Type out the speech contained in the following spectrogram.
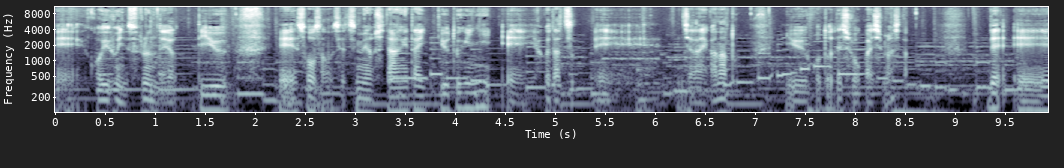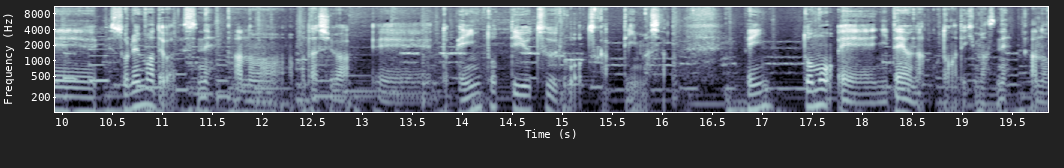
えー、こういう風にするんだよっていう、え、操作の説明をしてあげたいっていう時に、え、役立つ、えじゃないかなということで紹介しました。で、えそれまではですねあの私は、えーと、ペイントっていうツールを使っていました。ペイントも、え似たようなことができますねあの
